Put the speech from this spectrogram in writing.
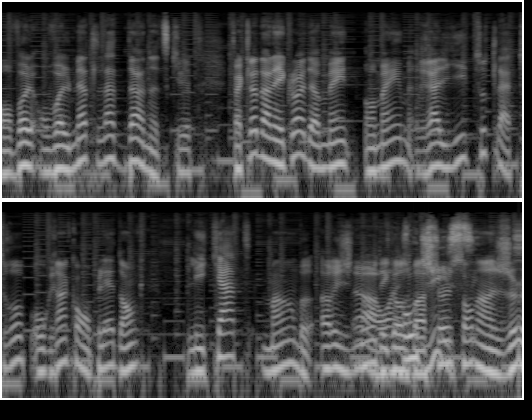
On va, on va le mettre là-dedans, notre script. Fait que là, Dan Aykroyd a, main- a même rallié toute la troupe au grand complet. Donc, les quatre membres originaux Ah des ouais. Ghostbusters sont dans le jeu.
